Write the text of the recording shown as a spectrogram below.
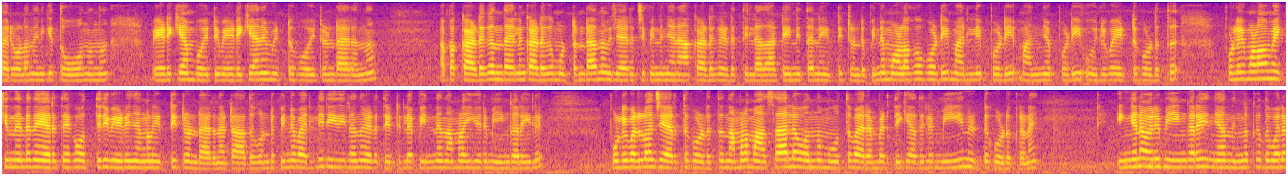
വരുള്ളൂ എന്ന് എനിക്ക് തോന്നുന്നു. മേടിക്കാൻ പോയിട്ട് മേടിക്കാനും വിട്ടു പോയിട്ടുണ്ടായിരുന്നു അപ്പോൾ കടുക് എന്തായാലും കടുക് മുട്ടണ്ടെന്ന് വിചാരിച്ച് പിന്നെ ഞാൻ ആ കടുക് എടുത്തില്ല. അതാട്ട് ഇനി തന്നെ ഇട്ടിട്ടുണ്ട്. പിന്നെ മുളക് പൊടി മല്ലിപ്പൊടി മഞ്ഞപ്പൊടി ഉലുവ ഇട്ട് കൊടുത്ത് പുളിമുളകും വെക്കുന്നതിന്റെ നേരത്തേക്ക് ഒത്തിരി വീട് ഞങ്ങൾ ഇട്ടിട്ടുണ്ടായിരുന്നു കേട്ടോ അതുകൊണ്ട് പിന്നെ വലിയ രീതിയിലൊന്നും എടുത്തിട്ടില്ല. പിന്നെ നമ്മൾ ഈ ഒരു മീൻ കറിയിൽ പുളിവെള്ളവും ചേർത്ത് കൊടുത്ത് നമ്മൾ മസാല ഒന്ന് മൂത്ത് വരുമ്പോഴത്തേക്ക് അതിൽ മീൻ ഇട്ട് കൊടുക്കണേ. ഇങ്ങനെ ഒരു മീൻകറി ഞാൻ നിങ്ങൾക്ക് ഇതുപോലെ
